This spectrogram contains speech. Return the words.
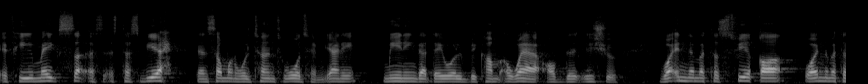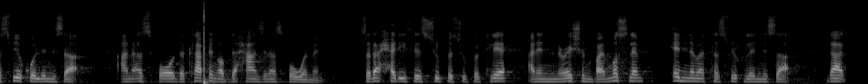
if he makes تسبيح then someone will turn towards him يعني meaning that they will become aware of the issue وإنما تصفيق وإنما تصفيق للنساء and as for the clapping of the hands and as for women so that hadith is super super clear and in the narration by Muslim إنما تصفيق للنساء that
